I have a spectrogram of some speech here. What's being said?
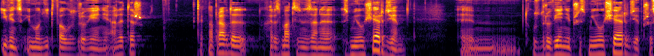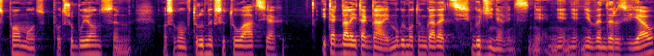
i więc i modlitwa uzdrowienie, ale też tak naprawdę charyzmaty związane z miłosierdziem, uzdrowienie przez miłosierdzie, przez pomoc potrzebującym, osobom w trudnych sytuacjach i tak dalej, i tak dalej. Mógłbym o tym gadać godzinę, więc nie, nie, nie, nie będę rozwijał.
